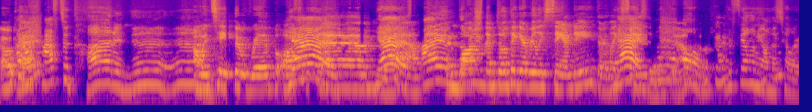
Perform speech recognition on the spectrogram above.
Okay. I don't have to cut and uh, oh, and take the rib off yes. of them. Yes, yeah. I am. And wash them. Don't they get really sandy? They're like yes. sandy. Yeah. Oh, okay. You're feeling me on this, Hillary.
